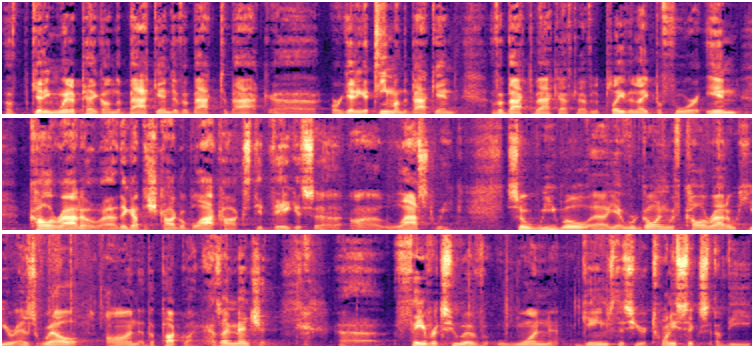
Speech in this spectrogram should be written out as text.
of getting Winnipeg on the back end of a back-to-back, uh, or getting a team on the back end of a back-to-back after having to play the night before in Colorado. Uh, they got the Chicago Blackhawks did Vegas uh, last week. So we will, uh, yeah, we're going with Colorado here as well on the puck line. As I mentioned, uh, favorites who have won games this year, 26 of the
